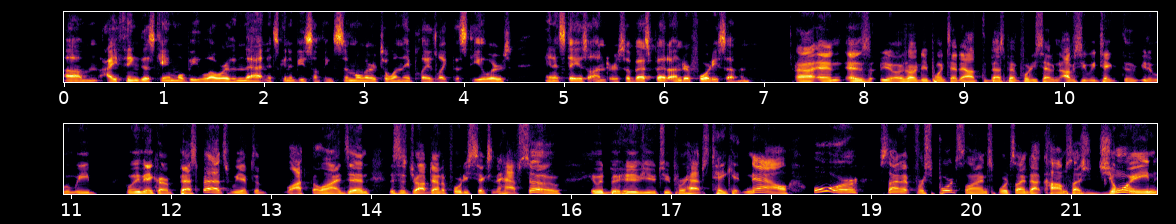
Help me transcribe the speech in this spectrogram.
Um, I think this game will be lower than that, and it's going to be something similar to when they played like the Steelers, and it stays under. So best bet under 47. Uh, and as you know, as already pointed out, the best bet 47. Obviously, we take the, you know, when we when we make our best bets, we have to lock the lines in. This has dropped down to 46 and a half. So it would behoove you to perhaps take it now or sign up for Sportsline, sportsline.com slash join.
